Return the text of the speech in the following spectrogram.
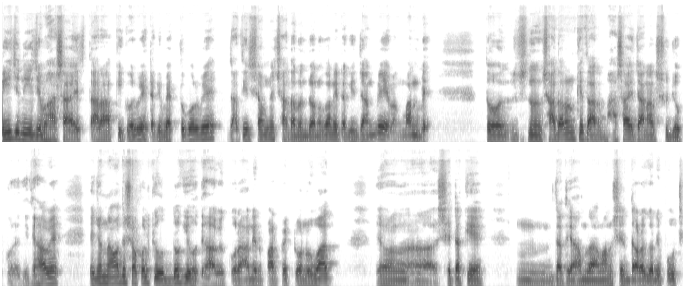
নিজ নিজ ভাষায় তারা কি করবে, এটাকে ব্যক্ত করবে, জাতির সামনে সাধারণ জনগণ এটাকে জানবে এবং মানবে। তো সাধারণকে তার ভাষায় জানার সুযোগ করে দিতে হবে। এজন্য আমাদের সকলকে উদ্যোগী হতে হবে। কোরআনের পারফেক্ট অনুবাদ এবং সেটাকে যাতে আমরা মানুষের দ্বারগড়ে পৌঁছে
